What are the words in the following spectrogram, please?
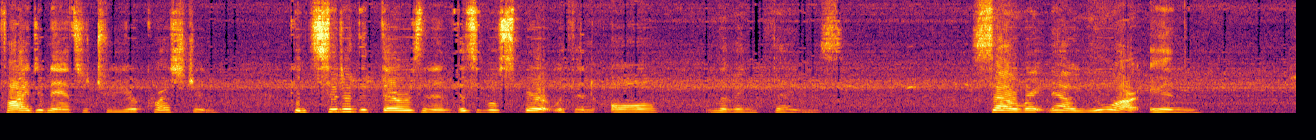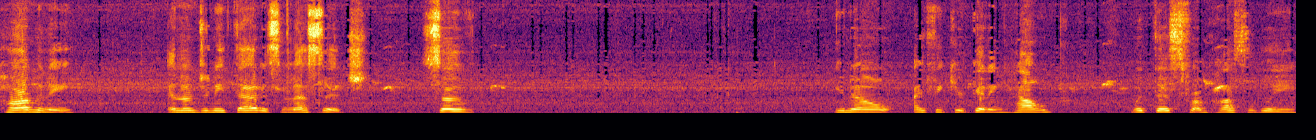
find an answer to your question. Consider that there is an invisible spirit within all living things. So right now you are in harmony and underneath that is message. So, you know, I think you're getting help with this from possibly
